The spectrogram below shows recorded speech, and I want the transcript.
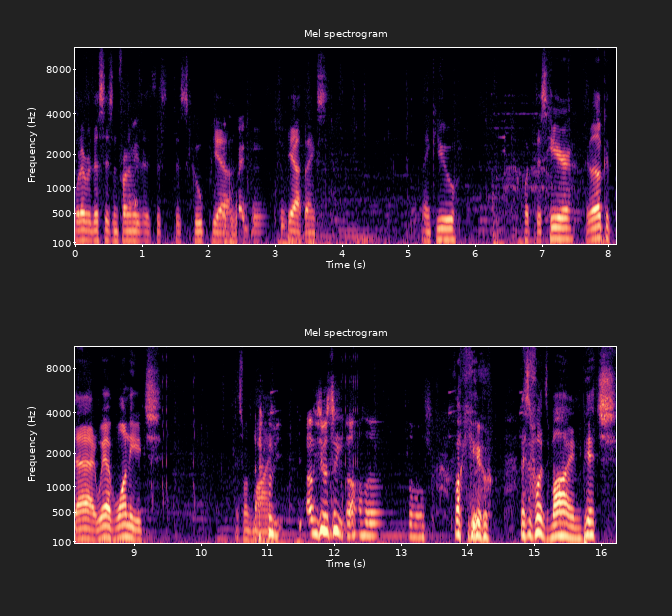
Whatever this is in front of me, this this, this goop. Yeah. It's wet goo. Yeah, thanks. Thank you. Put this here. Hey, look at that. We have one each. This one's mine. I'm using all of them. Fuck you. This one's mine, bitch.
